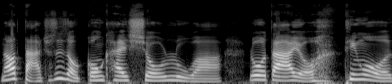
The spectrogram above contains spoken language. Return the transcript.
然后打就是一种公开羞辱啊。如果大家有听我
